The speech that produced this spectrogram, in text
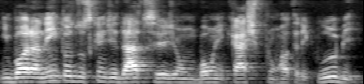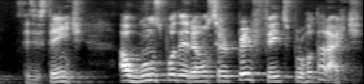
Embora nem todos os candidatos sejam um bom encaixe para um Rotary Club existente, alguns poderão ser perfeitos para o Rotaract.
